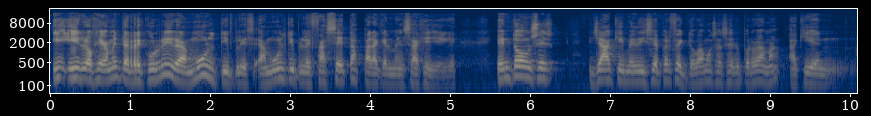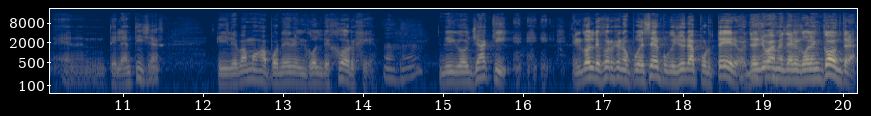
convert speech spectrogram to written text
y, y, lógicamente recurrir a múltiples, a múltiples facetas para que el mensaje llegue. Entonces, Jackie me dice, perfecto, vamos a hacer el programa aquí en, en Teleantillas y le vamos a poner el gol de Jorge. Digo, Jackie, el gol de Jorge no puede ser porque yo era portero, entonces yo voy a meter el gol en contra.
